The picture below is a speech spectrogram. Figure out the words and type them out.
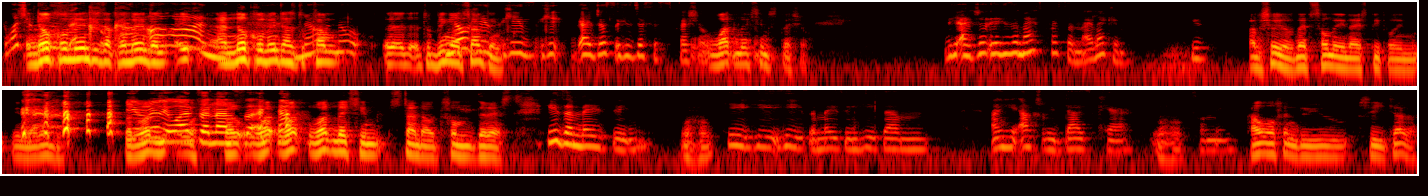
What you no comment is a comment, on, on. and no comment has to No, come no. Uh, to bring No, out something. he's, he's he. I just he's just a special. What makes him special? He, I just, he's a nice person. I like him. He's I'm sure you've met so many nice people in in Nairobi. You really want an answer. What, what what makes him stand out from the rest? he's amazing. Mhm. He he he's amazing. He's um, and he actually does care Mhm. for me. How often do you see each other?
